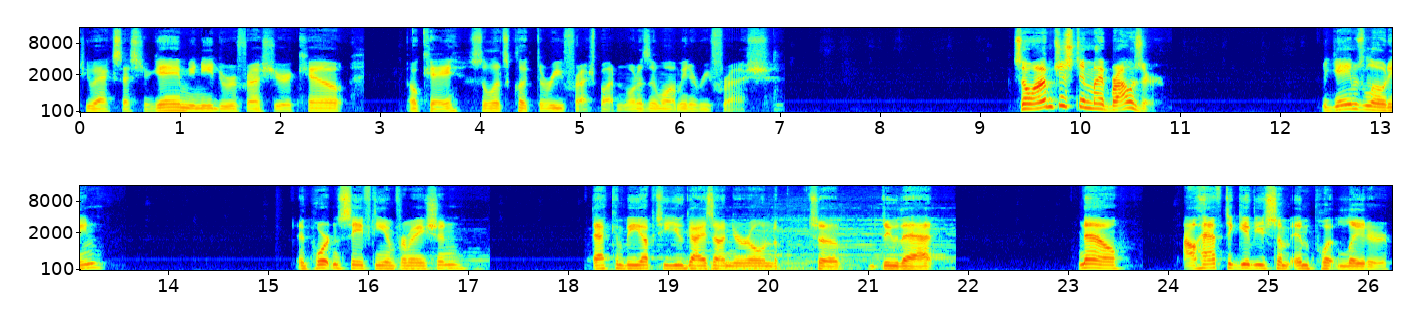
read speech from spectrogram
To access your game, you need to refresh your account. Okay, so let's click the refresh button. What does it want me to refresh? So I'm just in my browser. The game's loading important safety information. That can be up to you guys on your own to, to do that. Now, I'll have to give you some input later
